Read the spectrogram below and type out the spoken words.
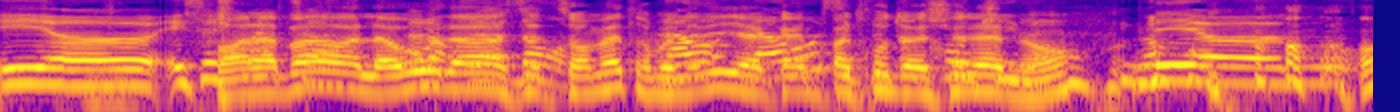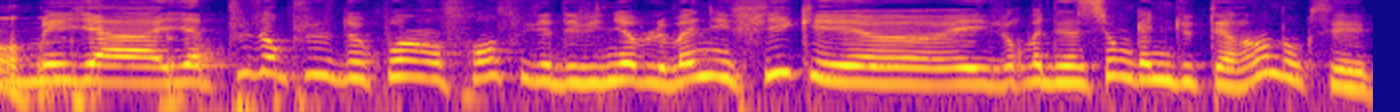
Et, euh, et c'est Enfin, là-bas, là-haut, là, à euh, non, 700 mètres, à mon avis, il y a quand même pas trop tranquille. non Mais euh, il y a, il y a de plus en plus de coins en France où il y a des vignobles magnifiques et, euh, et l'urbanisation gagne du terrain, donc c'est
